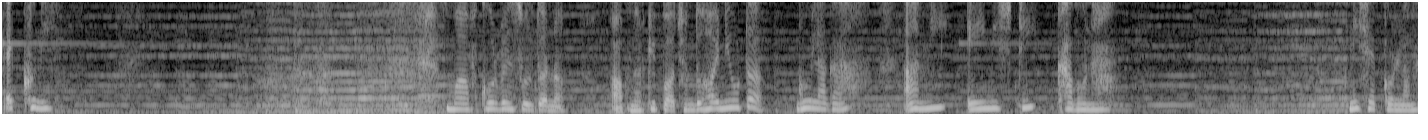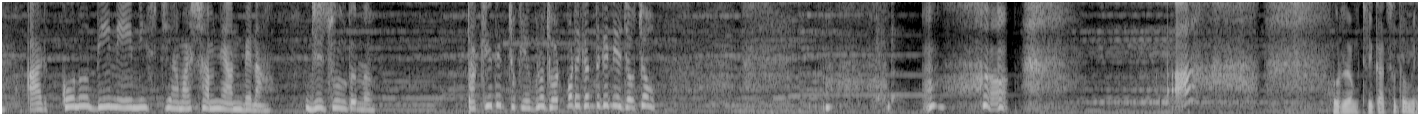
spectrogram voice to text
এক্ষুনি। মাফ করবেন সুলতানা। আপনার কি পছন্দ হয়নি ওটা? গুলাগা আমি এই মিষ্টি খাব না। নিষেধ করলাম। আর কোনো দিন এই মিষ্টি আমার সামনে আনবে না। জি সুলতানা। তাকিয়ে দেখছ কি? এগুলো ঝটপট এখান থেকে নিয়ে যাও যাও। হুররাম ঠিক আছো তুমি?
